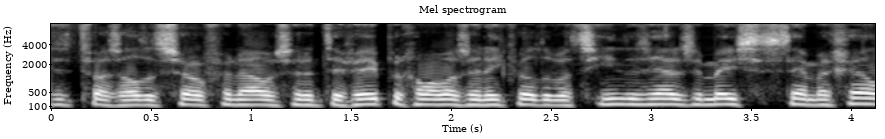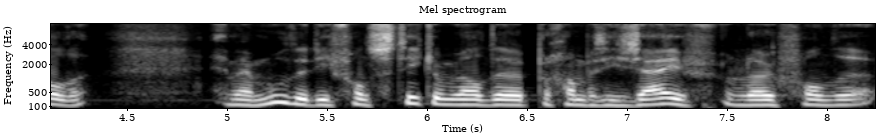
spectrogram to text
het was altijd zo van nou als er een tv-programma was en ik wilde wat zien, dan zeiden ze meeste stemmen gelden. En mijn moeder die vond stiekem wel de programma's die zij leuk vonden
